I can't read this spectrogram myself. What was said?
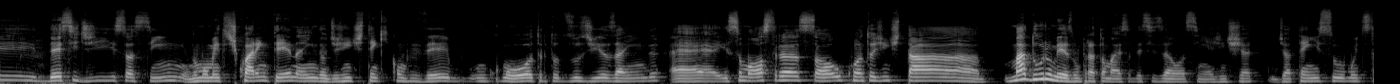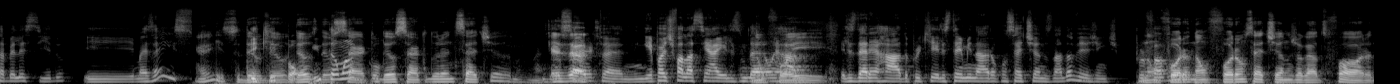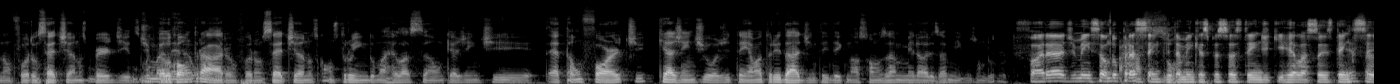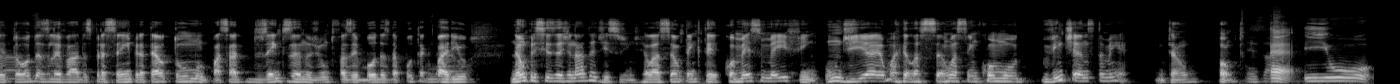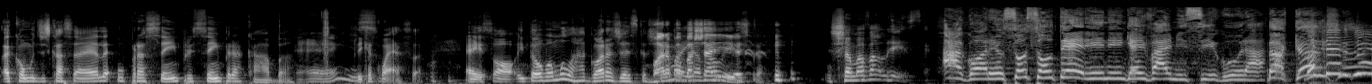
Decidir isso assim, no momento de quarentena ainda, onde a gente tem que conviver um com o outro todos os dias ainda. É, isso mostra só o quanto a gente tá maduro mesmo pra tomar essa decisão, assim. A gente já, já tem isso muito estabelecido. E mas é isso. É isso, deu, que deu, bom. deu, deu Então, certo, deu certo durante sete anos, né? Deu Exato. certo, é. Ninguém pode falar assim, ah, eles não deram Não errado. foi, Eles deram errado porque eles terminaram com sete anos. Nada a ver, gente. Por não favor. foram, não foram sete anos jogados fora, não foram sete anos perdidos. De pelo contrário, foram sete anos construindo uma relação que a gente é tão forte que a gente hoje tem a maturidade de entender que nós somos a- melhores amigos um do outro. Fora a dimensão do pra Arrasou. sempre também que as pessoas têm de que relações têm que ser Exato. todas levadas pra sempre, até o túmulo, passar 200 anos junto, fazer bodas da puta que Não. pariu. Não precisa de nada disso, gente. Relação tem que ter começo, meio e fim. Um dia é uma relação, assim como 20 anos também é. Então, ponto. Exato. É, e o. É como diz Cassia Eller, o pra sempre sempre acaba. É, é isso. Fica com essa. É isso, ó. Então vamos lá agora, Jéssica. Bora chama pra a baixaria. Chama a Valesca. Agora eu sou solteira e ninguém vai me segurar. Daquele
